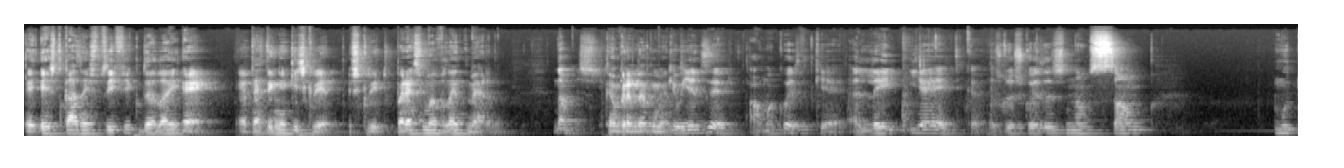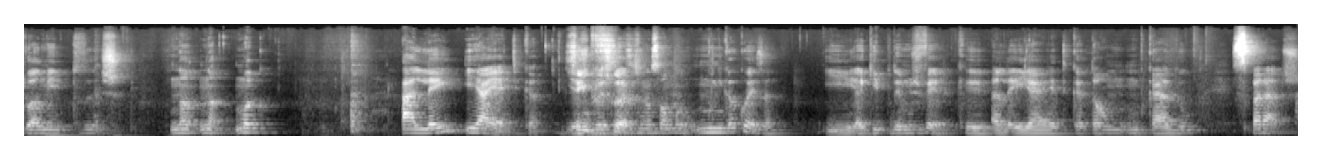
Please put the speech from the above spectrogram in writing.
este caso em específico da lei, é. Eu até tenho aqui escrito, escrito parece uma valente merda. Não, mas. Que é um grande argumento. O que eu ia dizer, há uma coisa que é a lei e a ética. As duas coisas não são mutuamente. Não, não, uma, a lei e a ética. E Sim, as duas professor. coisas não são uma, única coisa. E aqui podemos ver que a lei e a ética estão um bocado separados.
